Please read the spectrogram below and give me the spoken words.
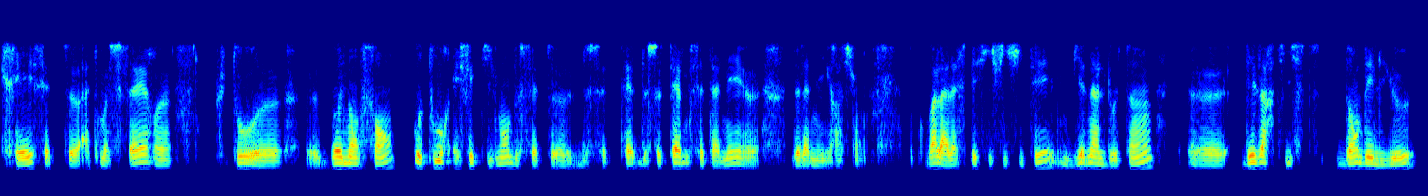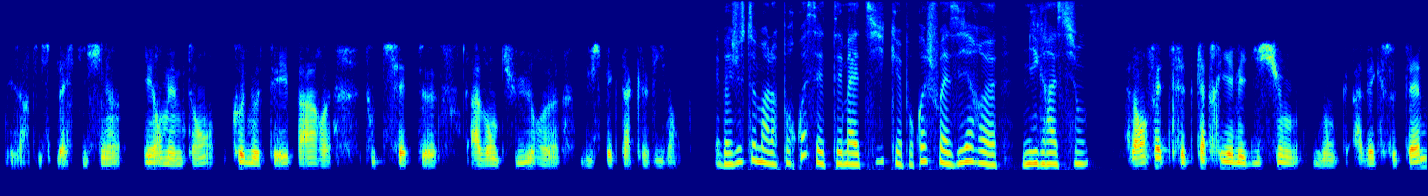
créer cette atmosphère plutôt bon enfant autour effectivement de ce thème cette année de la migration. voilà la spécificité biennale d'Autun, des artistes dans des lieux, des artistes plasticiens et en même temps connotés par toute cette aventure du spectacle vivant. Et eh bien justement, alors pourquoi cette thématique? Pourquoi choisir migration? alors en fait, cette quatrième édition, donc avec ce thème,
